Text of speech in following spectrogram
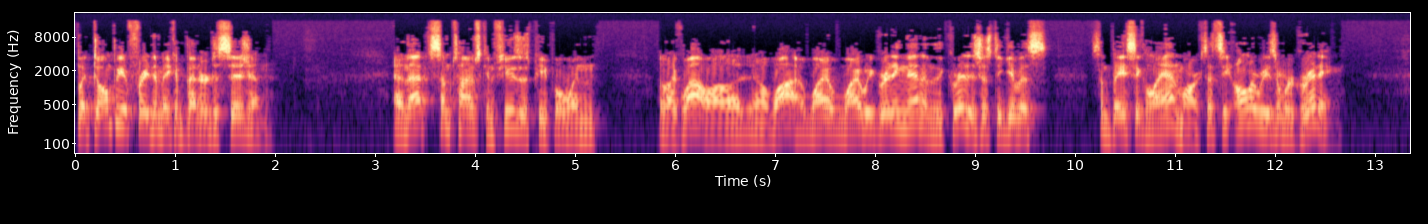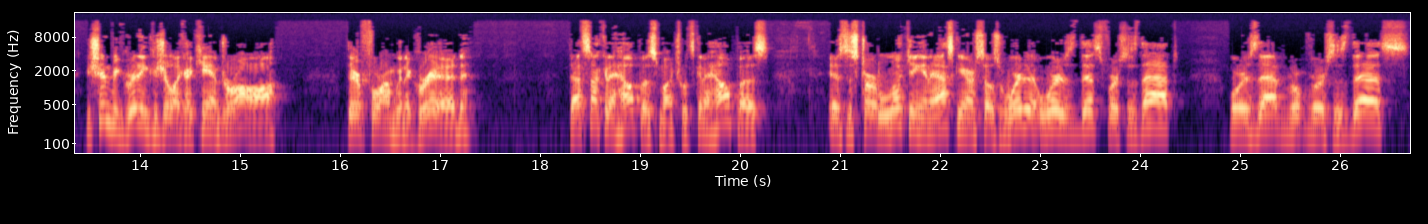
but don't be afraid to make a better decision. And that sometimes confuses people when they're like, wow, well, uh, you know, why, why, why are we gridding then? And the grid is just to give us some basic landmarks. That's the only reason we're gridding. You shouldn't be gridding because you're like, I can't draw therefore I'm going to grid, that's not going to help us much. What's going to help us is to start looking and asking ourselves, where, do, where is this versus that? Where is that versus this?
